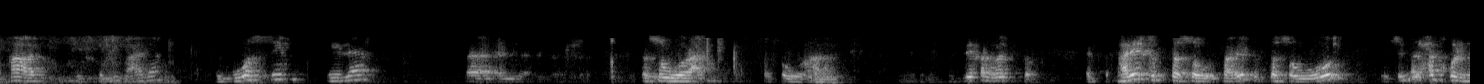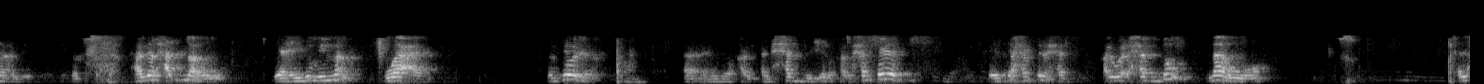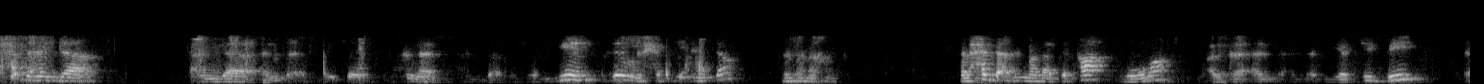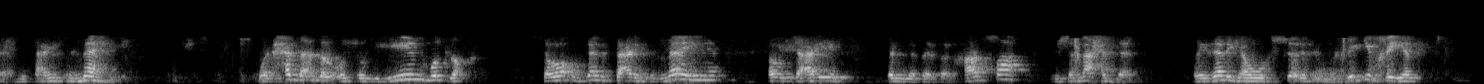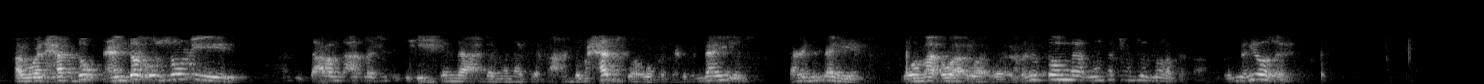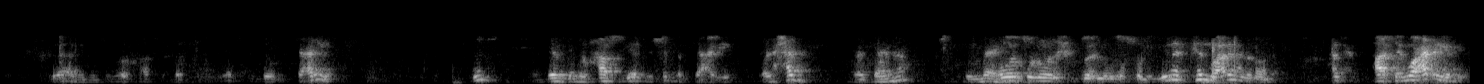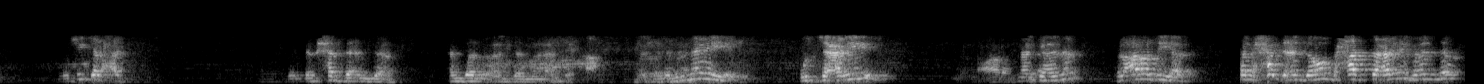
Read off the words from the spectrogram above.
قال يتكلم على الموصل إلى آه، التصورات. التصورات طريق التصور. طريق التصور يسمى الحد قلنا هذا الحد له يعيد بما وعد. فهمت الحد شنو الحد يتحد الحد. قال والحد ما هو؟ الحد عند عند الناس عند الأصوليين غير الحد عند المناطق. فالحد عند المناطق هو الذي يأتي بتعريف الماهي. والحد عند الأصوليين مطلق سواء كان التعريف الماهي أو التعريف بالخاصة يسمى حدا. ولذلك هو في كيف خير؟ قال والحد عند الأصوليين. تعرف عن أن عند المنافق عندهم حد وهو تعريف الماهي تعريف الماهي وما و و و منطقة حدود مناطق هي وغيرها يعني الخاص. التعريف يلزم الخاصيات بشدة التعريف والحد كان هو يقولوا الأصوليين. يتكلموا عليه هذا الموضوع يسموه عليه وشي كالحد الحد عند عند عند المناهي والتعريف ما كان في العربيات فالحد عندهم بحد تعريف عند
